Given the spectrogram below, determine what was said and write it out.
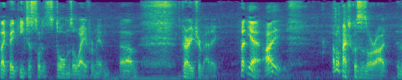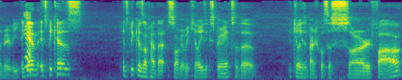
like they, he just sort of storms away from him. Um, very dramatic. But yeah, I I thought Patroclus is alright in the movie. Again, it's because it's because I've had that Song of Achilles experience of the Achilles and Patroclus are so far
